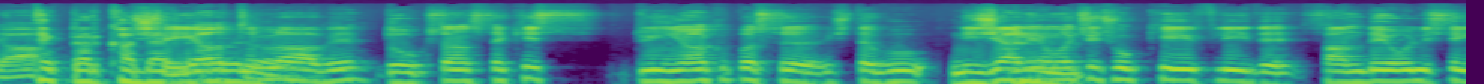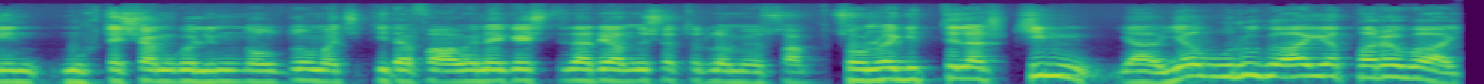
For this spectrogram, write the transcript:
Ya tekrar kader şeyi hatırla abi. 98 Dünya Kupası işte bu Nijerya hmm. maçı çok keyifliydi. Sandeo Olise'in muhteşem golünün olduğu maç iki defa öne geçtiler yanlış hatırlamıyorsam. Sonra gittiler kim ya ya Uruguay ya Paraguay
